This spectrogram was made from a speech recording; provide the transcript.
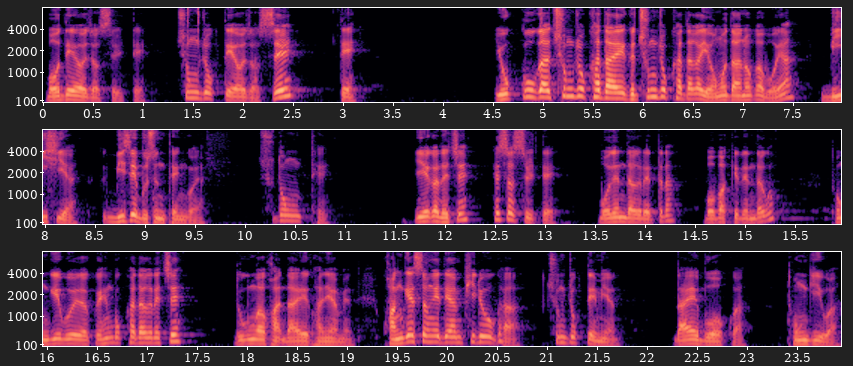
뭐 되어졌을 때, 충족되어졌을 때. 욕구가 충족하다의 그 충족하다가 영어 단어가 뭐야? 밑이야. 그 밑에 무슨 태인 거야? 수동태. 이해가 됐지? 했었을 때 뭐 된다 그랬더라? 뭐 받게 된다고? 동기부여받고 행복하다 그랬지? 누군가 관- 나에 관여하면 관계성에 대한 필요가 충족되면 나의 무엇과 동기와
